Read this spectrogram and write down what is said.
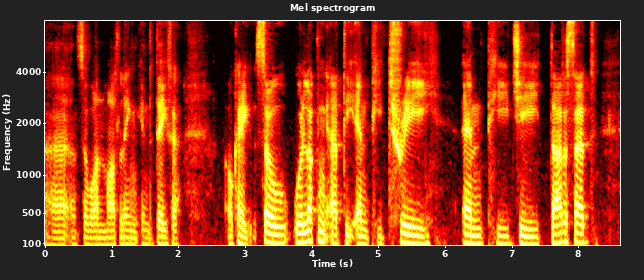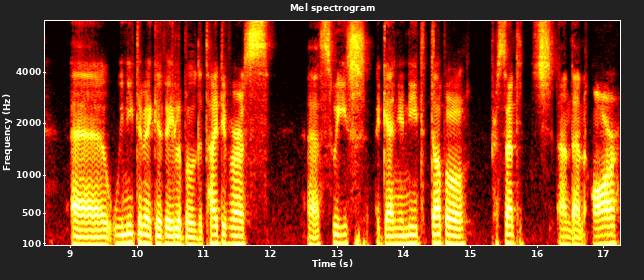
uh, and so on, modeling in the data. Okay, so we're looking at the MP3 MPG dataset. Uh, we need to make available the Tidyverse uh, suite. Again, you need double percentage and then R.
